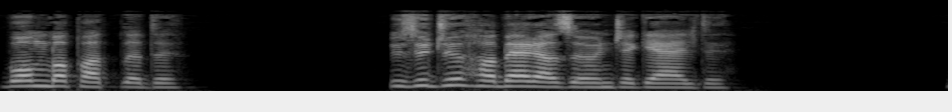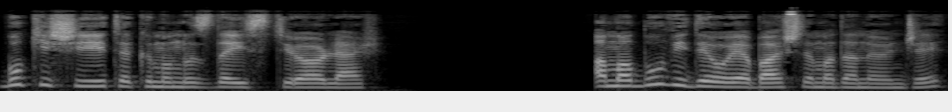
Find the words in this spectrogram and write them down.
Bomba patladı. Üzücü haber az önce geldi. Bu kişiyi takımımızda istiyorlar. Ama bu videoya başlamadan önce,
